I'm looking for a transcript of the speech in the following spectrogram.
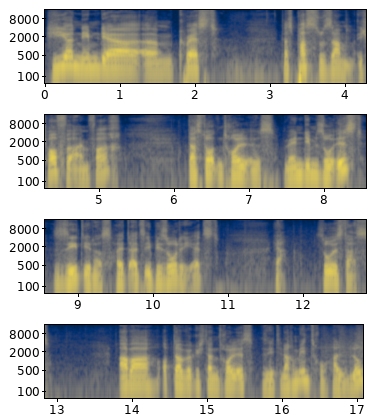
hier neben der ähm, Quest. Das passt zusammen. Ich hoffe einfach, dass dort ein Troll ist. Wenn dem so ist, seht ihr das halt als Episode jetzt. Ja, so ist das. Aber ob da wirklich dann ein Troll ist, seht ihr nach dem Intro. Hallo.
